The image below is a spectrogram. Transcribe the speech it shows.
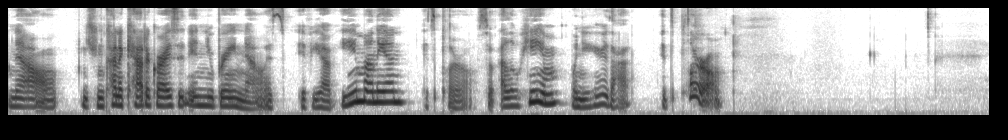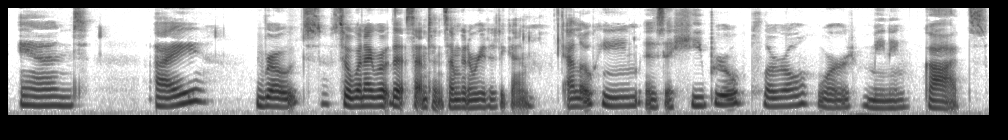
now you can kind of categorize it in your brain now Is if you have im on the end, it's plural. So Elohim, when you hear that, it's plural. And I wrote, so when I wrote that sentence, I'm going to read it again. Elohim is a Hebrew plural word meaning gods.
